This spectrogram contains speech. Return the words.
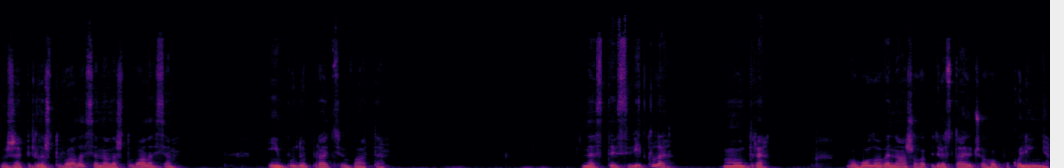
Вже підлаштувалася, налаштувалася і буду працювати. Нести світле, мудре в голови нашого підростаючого покоління.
